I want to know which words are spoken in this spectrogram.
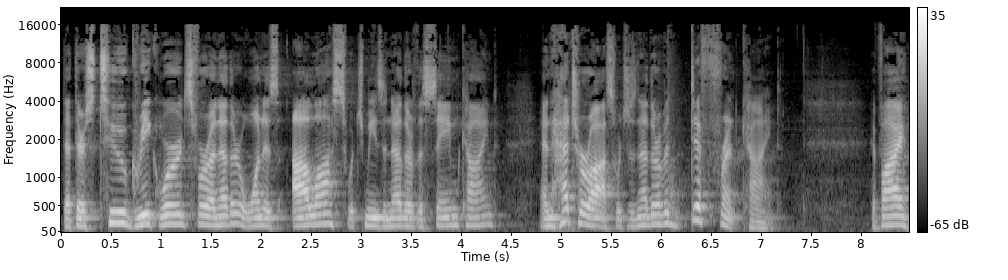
that there's two Greek words for another. One is allos, which means another of the same kind, and heteros, which is another of a different kind. If I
